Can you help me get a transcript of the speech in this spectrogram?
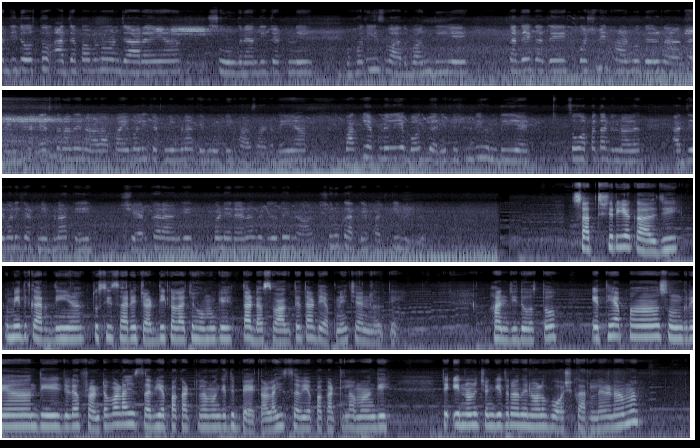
ਹਾਂਜੀ ਦੋਸਤੋ, ਅੱਜ ਆਪਾਂ ਬਣਾਉਣ ਜਾ ਰਹੇ ਹਾਂ ਸੂੰਗਰਿਆਂ ਦੀ ਚਟਨੀ। ਬਹੁਤ ਹੀ ਸਵਾਦ ਬਣਦੀ ਏ। ਕਦੇ ਕਦੇ ਕੁਝ ਵੀ ਖਾਣ ਨੂੰ ਦਿਲ ਨਾ ਕਰੇ, ਤਾਂ ਇਸ ਤਰ੍ਹਾਂ ਦੇ ਨਾਲ ਆਪਾਂ ਇਹ ਵਾਲੀ ਚਟਨੀ ਬਣਾ ਕੇ ਰੋਟੀ ਖਾ ਸਕਦੇ ਹਾਂ। ਬਾਕੀ ਆਪਣੇ ਲਈ ਇਹ ਬਹੁਤ ਬੈਨੀਫਿਸ਼ੀਅਲ ਵੀ ਹੁੰਦੀ ਹੈ ਸੋ ਆਪਾਂ ਤੁਹਾਡੇ ਨਾਲ ਅੱਜ ਇਹ ਵਾਲੀ ਚਟਨੀ ਬਣਾ ਕੇ ਸ਼ੇਅਰ ਕਰਾਂਗੇ। ਬਣੇ ਰਹਿਣਾ ਵੀਡੀਓ ਦੇ ਨਾਲ। ਸ਼ੁਰੂ ਕਰਦੇ ਆਪਾਂ ਅੱਜ ਦੀ ਵੀਡੀਓ ਸਤਿ ਸ਼੍ਰੀ ਅਕਾਲ ਜੀ। ਉਮੀਦ ਕਰਦੀ ਹਾਂ ਤੁਸੀਂ ਸਾਰੇ ਚੜ੍ਹਦੀ ਕਲਾ 'ਚ ਹੋਵੋਗੇ। ਤੁਹਾਡਾ ਸਵਾਗਤ ਹੈ ਤੁਹਾਡੇ ਆਪਣੇ ਚੈਨਲ ਤੇ। ਹਾਂਜੀ ਦੋਸਤੋ, ਇੱਥੇ ਆਪਾਂ ਸੁੰਗਰਿਆਂ ਦੇ ਜਿਹੜਾ ਫਰੰਟ ਵਾਲਾ ਹਿੱਸਾ ਵੀ ਆਪਾਂ ਕੱਟ ਲਵਾਂਗੇ ਤੇ ਬੈਕ ਵਾਲਾ ਹਿੱਸਾ ਵੀ ਆਪਾਂ ਕੱਟ ਲਵਾਂਗੇ। ਤੇ ਇਹਨਾਂ ਨੂੰ ਚੰਗੀ ਤਰ੍ਹਾਂ ਦੇ ਨਾਲ ਵਾਸ਼ ਕਰ ਲੈਣਾ ਵਾ।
